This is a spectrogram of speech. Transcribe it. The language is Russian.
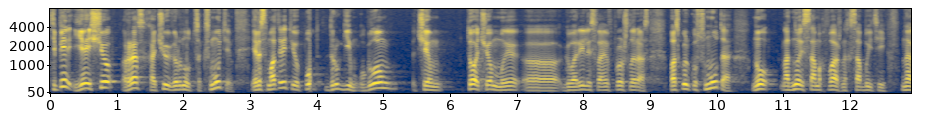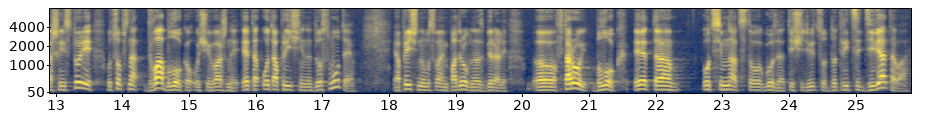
Теперь я еще раз хочу вернуться к смуте и рассмотреть ее под другим углом, чем то, о чем мы э, говорили с вами в прошлый раз. Поскольку смута, ну, одно из самых важных событий нашей истории, вот, собственно, два блока очень важны. Это от опричнины до смуты. Опричнину мы с вами подробно разбирали. Э, второй блок – это от 17 года 1900 до 1939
